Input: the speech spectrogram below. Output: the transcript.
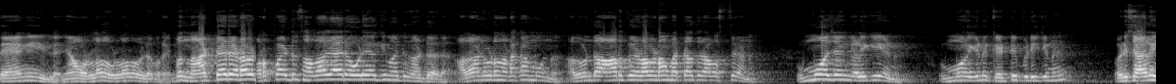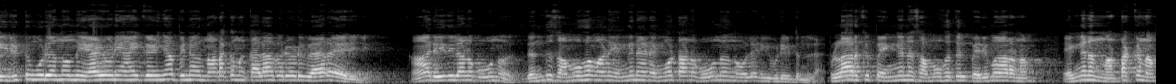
തേങ്ങയില്ല. ഞാൻ ഉള്ളത് ഉള്ളത് പോലെ പറയും. ഇപ്പൊ നാട്ടുകാരെ ഇടപെട ഉറപ്പായിട്ടും സദാചാര ഒളിയാക്കി മാറ്റും നാട്ടുകാരെ. അതാണ് ഇവിടെ നടക്കാൻ പോകുന്നത്. അതുകൊണ്ട് ആർക്കും ഇടപെടാൻ പറ്റാത്തൊരവസ്ഥയാണ്. ഉമ്മ വചൻ കളിക്കുകയാണ്. ഉമ്മ ഇങ്ങനെ കെട്ടിപ്പിടിക്കണ്. ഒരു ശാല ഇരുട്ടും കൂടി വന്നൊന്ന് ഏഴ് മണി ആയി കഴിഞ്ഞാൽ പിന്നെ നടക്കുന്ന കലാപരിപാടി വേറെ ആയിരിക്കും. ആ രീതിയിലാണ് പോകുന്നത്. ഇതെന്ത് സമൂഹമാണ് എങ്ങനെയാണ് എങ്ങോട്ടാണ് പോകുന്നതെന്ന് പോലും എനിക്ക് ഇവിടെ കിട്ടുന്നില്ല. പിള്ളേർക്ക് ഇപ്പൊ എങ്ങനെ സമൂഹത്തിൽ പെരുമാറണം എങ്ങനെ നടക്കണം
